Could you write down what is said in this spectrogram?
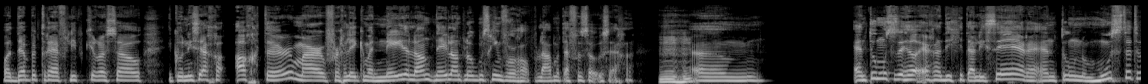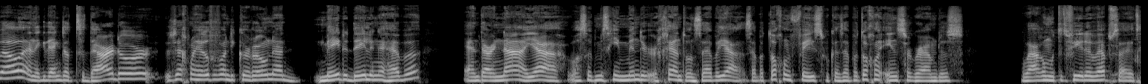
Wat dat betreft liep Curaçao, ik wil niet zeggen achter, maar vergeleken met Nederland, Nederland loopt misschien voorop, laat me het even zo zeggen. mhm. Ehm, en toen moesten ze heel erg gaan digitaliseren. En toen moest het wel. En ik denk dat ze daardoor zeg maar, heel veel van die corona-mededelingen hebben. En daarna ja, was het misschien minder urgent. Want ze hebben, ja, ze hebben toch een Facebook en ze hebben toch een Instagram. Dus waarom moet het via de website?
